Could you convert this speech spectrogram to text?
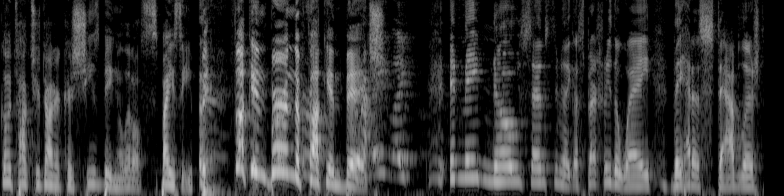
go talk to your daughter because she's being a little spicy. Fucking burn the fucking bitch. Right? Like it made no sense to me. Like especially the way they had established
